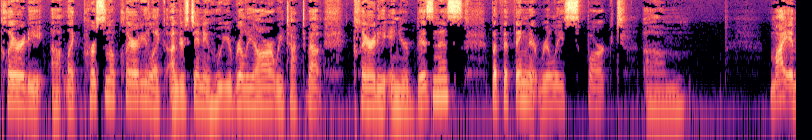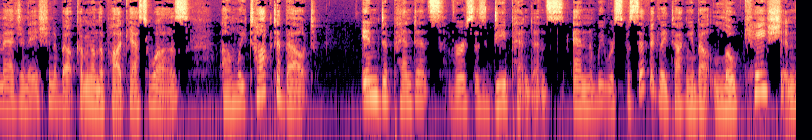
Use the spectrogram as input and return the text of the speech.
clarity uh, like personal clarity like understanding who you really are we talked about clarity in your business but the thing that really sparked um, my imagination about coming on the podcast was um, we talked about independence versus dependence and we were specifically talking about location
